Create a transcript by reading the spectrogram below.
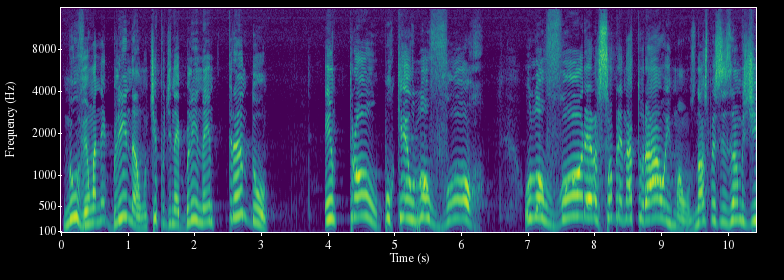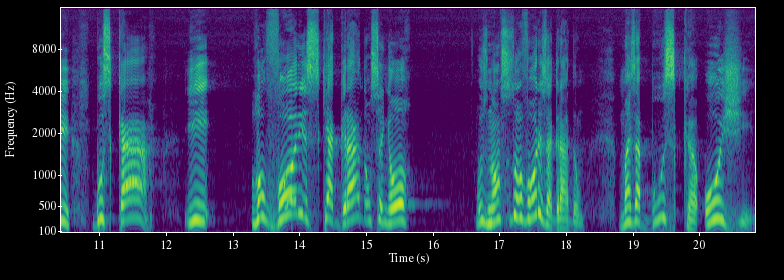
Nuvem, uma neblina, um tipo de neblina entrando. Entrou, porque o louvor, o louvor era sobrenatural, irmãos. Nós precisamos de buscar e louvores que agradam o Senhor. Os nossos louvores agradam. Mas a busca hoje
